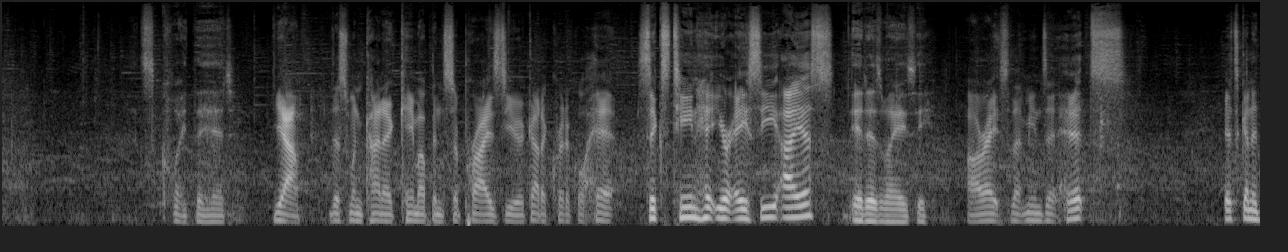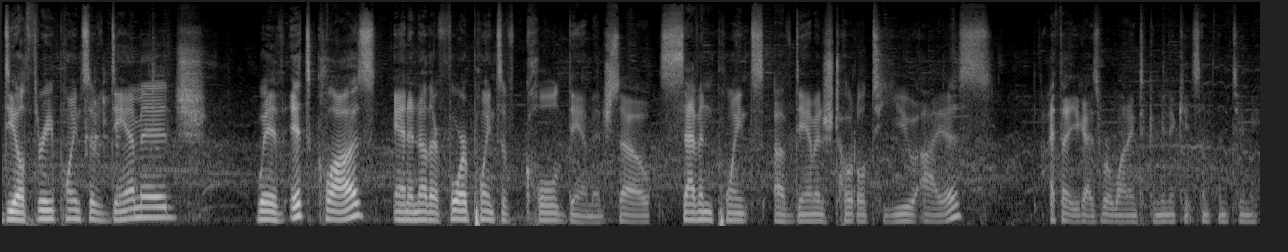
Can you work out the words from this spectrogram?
It's quite the hit. Yeah, this one kind of came up and surprised you. It got a critical hit. 16 hit your AC, Ias. It is my AC. All right, so that means it hits. It's going to deal three points of damage with its claws and another four points of cold damage. So seven points of damage total to you, Ias. I thought you guys were wanting to communicate something to me.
